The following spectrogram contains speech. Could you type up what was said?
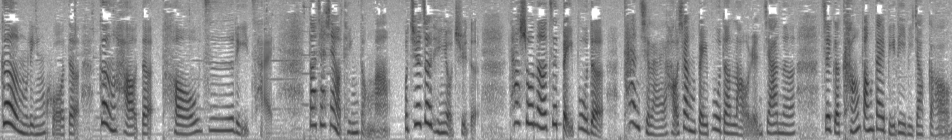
更灵活的、更好的投资理财。大家现在有听懂吗？我觉得这挺有趣的。他说呢，在北部的看起来好像北部的老人家呢，这个扛房贷比例比较高。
